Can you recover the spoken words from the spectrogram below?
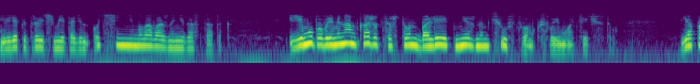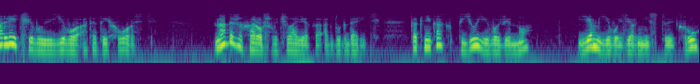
Илья Петрович имеет один очень немаловажный недостаток. Ему по временам кажется, что он болеет нежным чувством к своему отечеству. Я полечиваю его от этой хворости. Надо же хорошего человека отблагодарить. Как-никак пью его вино, ем его зернистую икру,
